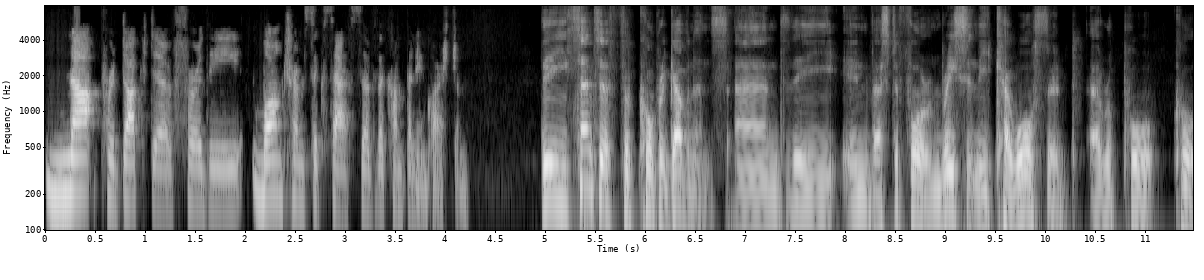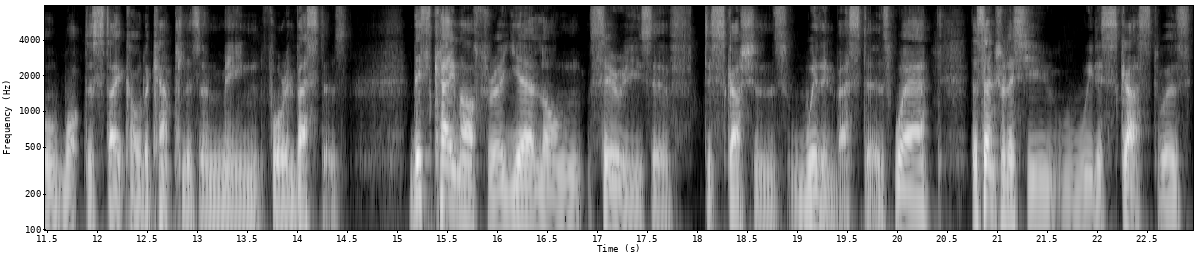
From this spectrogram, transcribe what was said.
not productive for the long-term success of the company in question. The Centre for Corporate Governance and the Investor Forum recently co authored a report called What Does Stakeholder Capitalism Mean for Investors? This came after a year long series of discussions with investors where the central issue we discussed was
